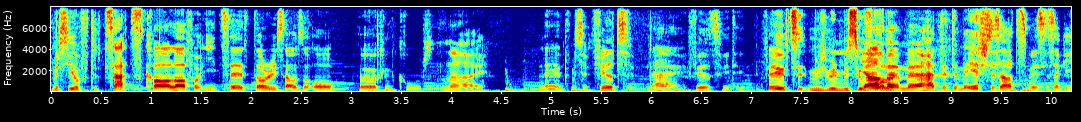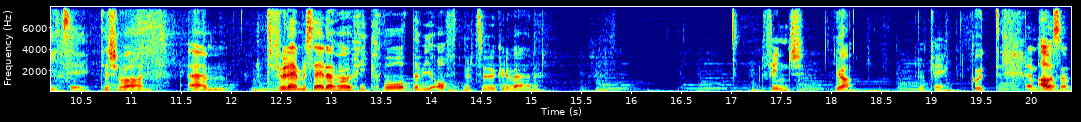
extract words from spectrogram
Wir sind auf der Z-Skala von IC-Stories, also auch hoch im Kurs. Nein, Nicht? wir sind viel zu, nein, viel zu weit hinten. Viel zu, wir, wir müssen Ja, aufholen. wir, wir hätten im ersten Satz müssen sagen IC. Das ist wahr. Ähm, dafür haben wir sehr hohe Quote, wie oft wir Züger wären. Findest du? Ja. Okay. Gut. Also,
